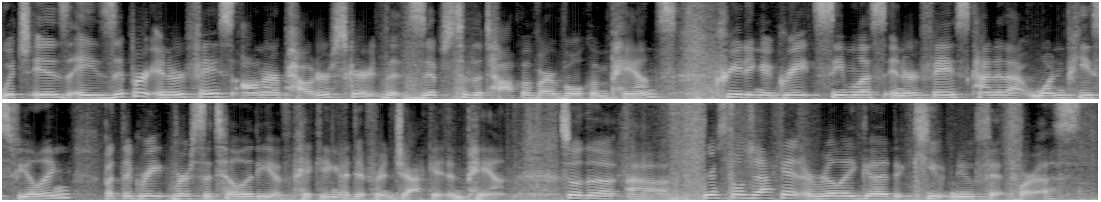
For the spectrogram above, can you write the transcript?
which is a zipper interface on our powder skirt that zips to the top of our Volcom pants, creating a great seamless interface, kind of that one-piece feeling, but the great versatility of picking a different jacket and pant. So the uh, Bristol jacket, a really good, cute new fit for us.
